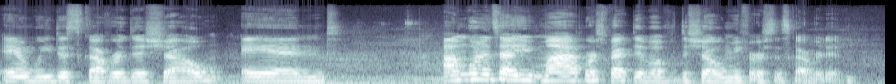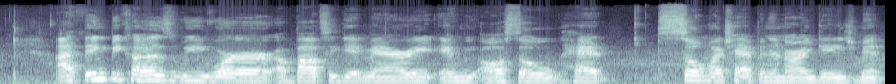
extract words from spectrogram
and we discovered this show. And I'm going to tell you my perspective of the show when we first discovered it. I think because we were about to get married and we also had so much happen in our engagement,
